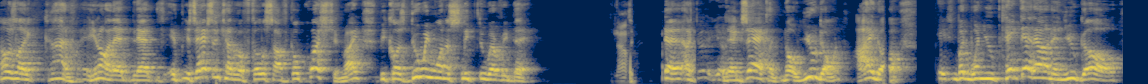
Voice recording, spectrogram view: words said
I was like, God, you know, that, that it's actually kind of a philosophical question, right? Because do we want to sleep through every day? No. Yeah, exactly. No, you don't. I don't. It's, but when you take that out and you go,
